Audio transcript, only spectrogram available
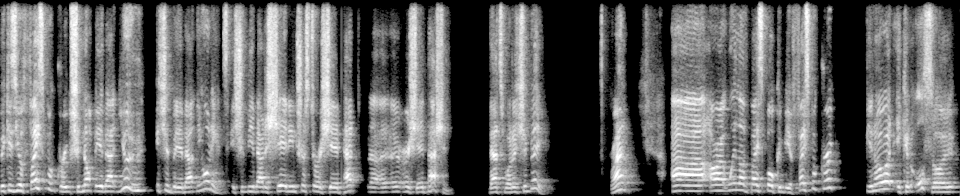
Because your Facebook group should not be about you. It should be about the audience. It should be about a shared interest or a shared pat, uh, or a shared passion. That's what it should be, right? Uh, all right. We love baseball could be a Facebook group. You know what? It could also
